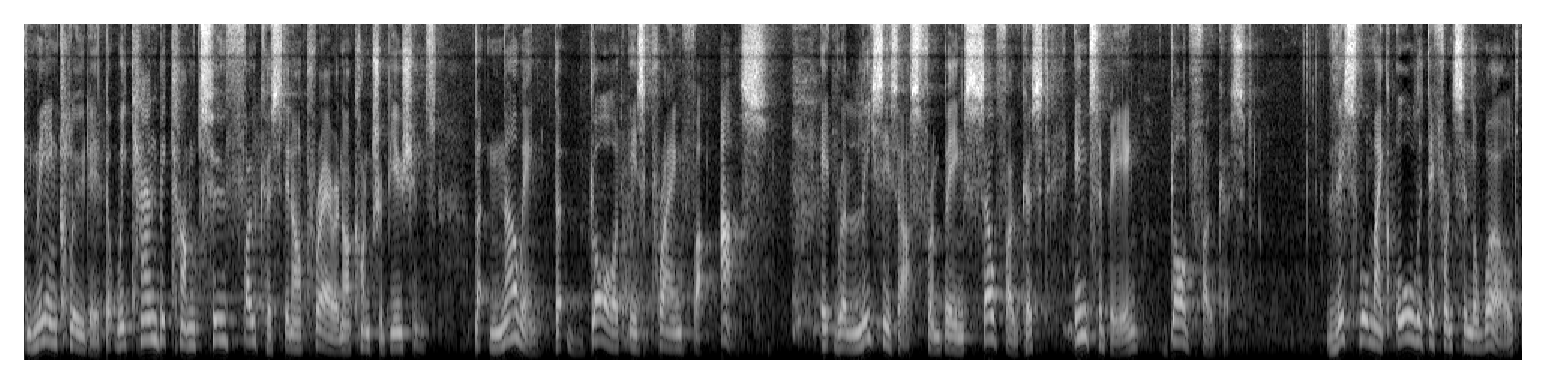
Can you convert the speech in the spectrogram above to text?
and me included, that we can become too focused in our prayer and our contributions. But knowing that God is praying for us, it releases us from being self focused into being God focused. This will make all the difference in the world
